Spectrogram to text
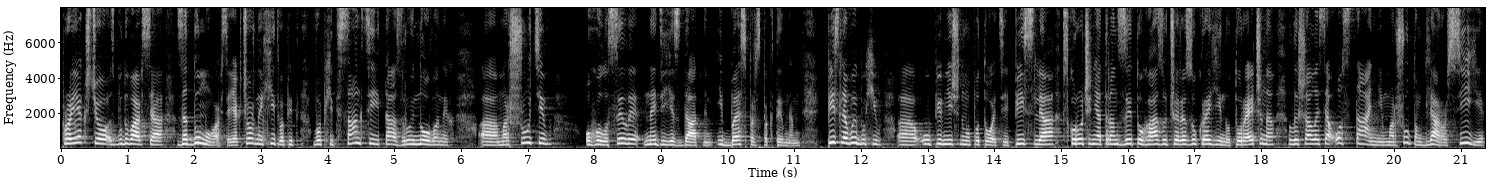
Проєкт, що збудувався, задумувався як чорний хід в обхід, санкцій та зруйнованих е, маршрутів оголосили недієздатним і безперспективним. Після вибухів е, у північному потоці, після скорочення транзиту газу через Україну, Туреччина лишалася останнім маршрутом для Росії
